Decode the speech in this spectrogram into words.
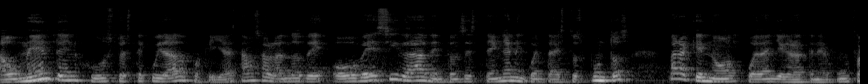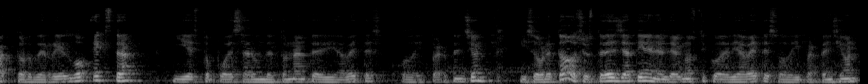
aumenten justo este cuidado porque ya estamos hablando de obesidad, entonces tengan en cuenta estos puntos para que no puedan llegar a tener un factor de riesgo extra y esto puede ser un detonante de diabetes o de hipertensión. Y sobre todo, si ustedes ya tienen el diagnóstico de diabetes o de hipertensión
